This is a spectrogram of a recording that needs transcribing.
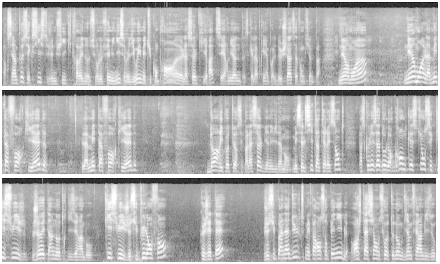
Alors c'est un peu sexiste, j'ai une fille qui travaille sur le féminisme, elle me dit oui mais tu comprends, euh, la seule qui rate c'est Hermione parce qu'elle a pris un poil de chat, ça ne fonctionne pas. Néanmoins, néanmoins la métaphore qui aide, la métaphore qui aide, dans Harry Potter, c'est pas la seule bien évidemment, mais celle-ci est intéressante parce que les ados, leur grande question c'est qui suis-je? Je est un autre, disait Rimbaud. Qui suis-je? Je suis plus l'enfant que j'étais, je ne suis pas un adulte, mes parents sont pénibles, range ta chambre, sois autonome, viens me faire un bisou.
